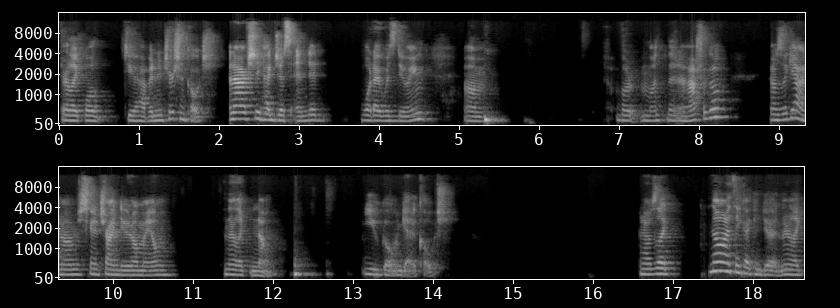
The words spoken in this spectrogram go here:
they're like, Well, do you have a nutrition coach? And I actually had just ended what I was doing um about a month and a half ago. I was like, Yeah, no, I'm just gonna try and do it on my own. And they're like, No, you go and get a coach. And I was like, No, I think I can do it. And they're like,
